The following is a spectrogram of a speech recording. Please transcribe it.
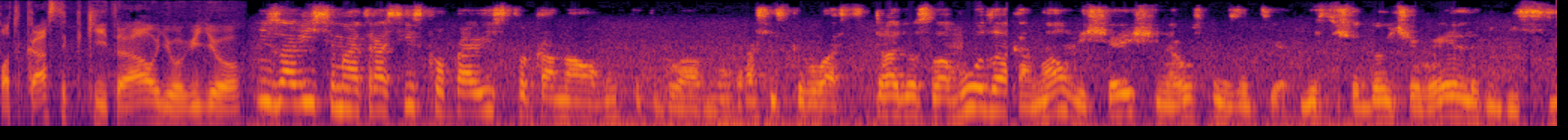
подкасты какие-то, аудио, видео. Независимый от российского правительства канал, вот это главное, российской власти. Радио Свобода, канал, вещающий на русском языке. Есть еще Deutsche Welle, BBC.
